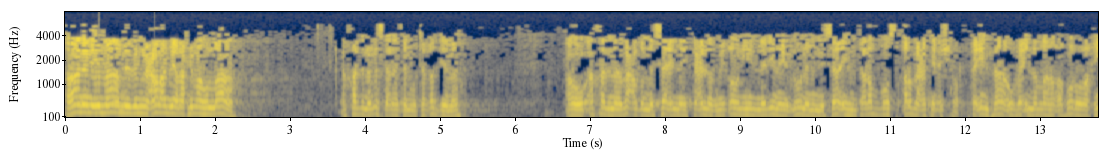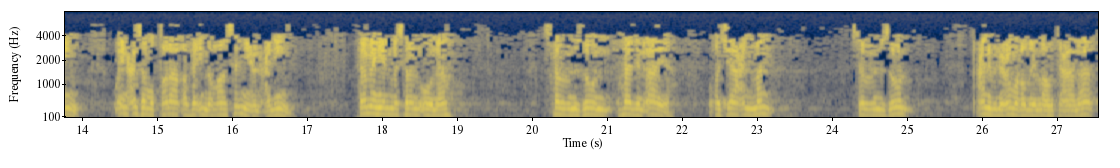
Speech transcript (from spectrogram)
قال الإمام ابن العربي رحمه الله أخذنا مسألة متقدمة أو أخذنا بعض المسائل التي تتعلق بقوله الذين يؤلون من نسائهم تربص أربعة أشهر فإن فاءوا فإن الله غفور رحيم وإن عزموا الطلاق فإن الله سميع عليم. فما هي المسألة الأولى؟ سبب نزول هذه الآية. وقد جاء عن من؟ سبب النزول عن ابن عمر رضي الله تعالى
